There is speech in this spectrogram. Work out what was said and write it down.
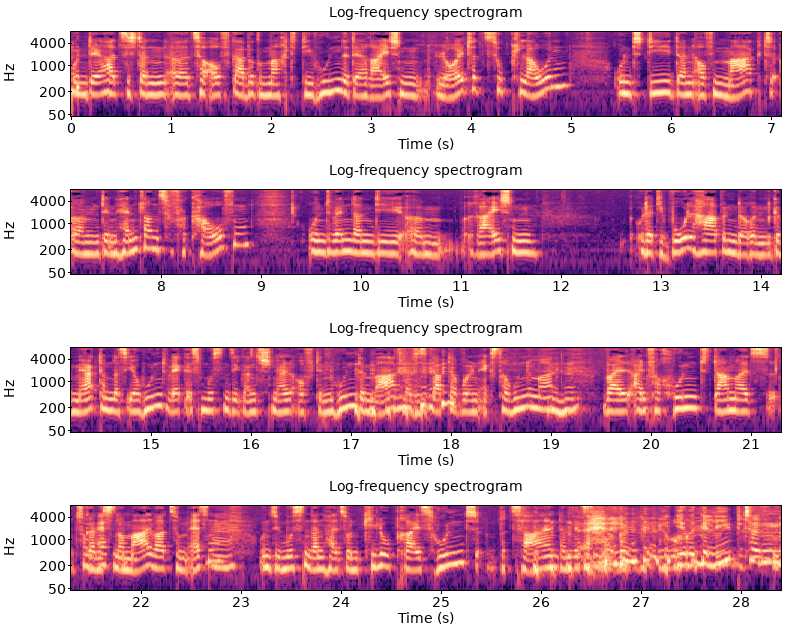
Und der hat sich dann äh, zur Aufgabe gemacht, die Hunde der reichen Leute zu klauen und die dann auf dem Markt ähm, den Händlern zu verkaufen. Und wenn dann die ähm, reichen oder die Wohlhabenderen gemerkt haben, dass ihr Hund weg ist, mussten sie ganz schnell auf den Hundemarkt. Also es gab da wohl einen extra Hundemarkt, weil einfach Hund damals ganz Essen. normal war zum Essen. Und sie mussten dann halt so einen Kilopreis Hund bezahlen, damit sie ihre, ihre Geliebten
